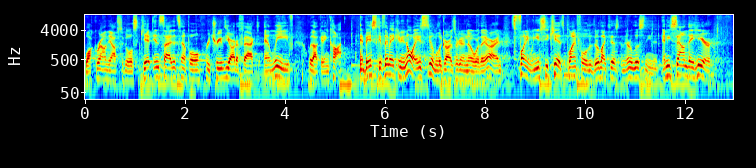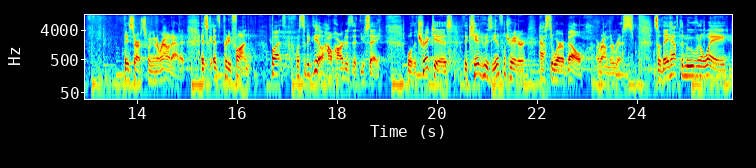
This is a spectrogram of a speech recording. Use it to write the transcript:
walk around the obstacles, get inside the temple, retrieve the artifact, and leave without getting caught. And basically, if they make any noise, you know, the guards are gonna know where they are. And it's funny, when you see kids blindfolded, they're like this and they're listening. And any sound they hear, they start swinging around at it. It's, it's pretty fun. But what's the big deal? How hard is it, you say? Well, the trick is the kid who's the infiltrator has to wear a bell around their wrists. So they have to move in a way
